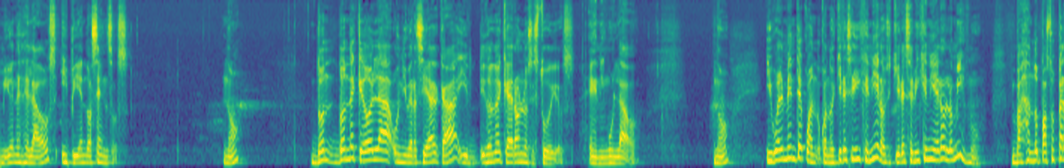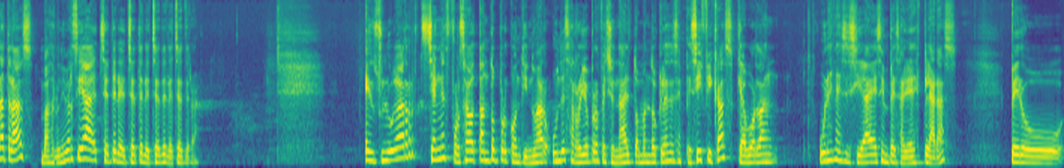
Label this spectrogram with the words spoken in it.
millones de lados y pidiendo ascensos. ¿No? ¿Dónde quedó la universidad acá y, dónde quedaron los estudios? En ningún lado. ¿No? Igualmente, cuando, cuando quieres ser ingeniero, si quieres ser ingeniero, lo mismo. Vas dando pasos para atrás, vas a la universidad, etcétera, etcétera, etcétera, etcétera. En su lugar, se han esforzado tanto por continuar un desarrollo profesional tomando clases específicas que abordan unas necesidades empresariales claras, pero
